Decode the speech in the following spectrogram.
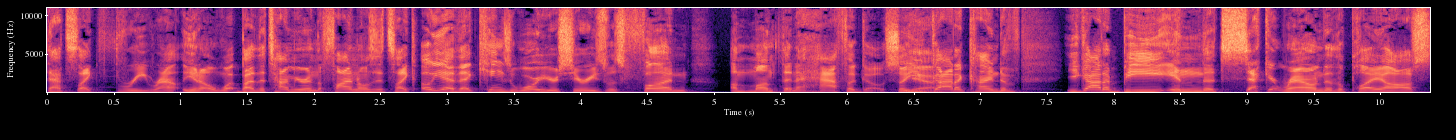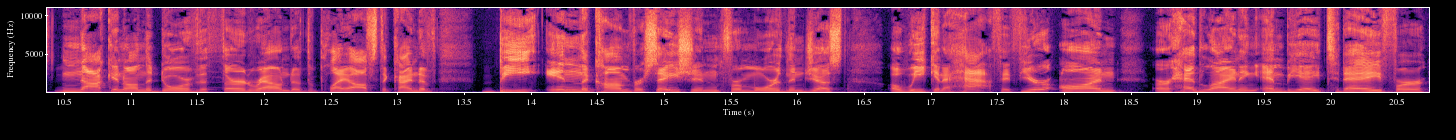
That's like three rounds. You know, by the time you're in the finals, it's like, oh yeah, that Kings Warrior series was fun a month and a half ago. So you got to kind of you got to be in the second round of the playoffs, knocking on the door of the third round of the playoffs to kind of be in the conversation for more than just a week and a half. If you're on or headlining NBA today for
